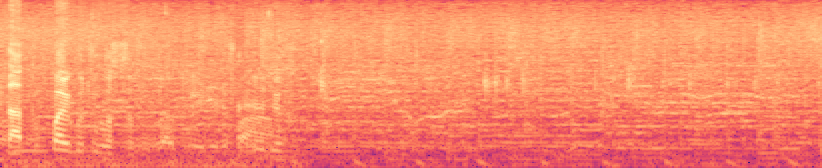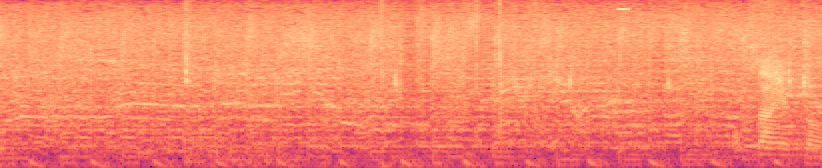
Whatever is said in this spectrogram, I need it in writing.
야 나 독 빨고 죽었어 bomb. 살려줘 놈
